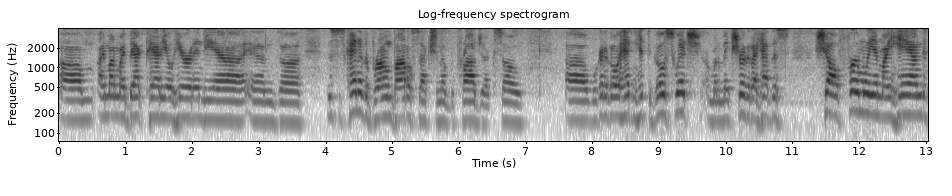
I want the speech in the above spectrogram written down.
Um, I'm on my back patio here in Indiana, and uh, this is kind of the brown bottle section of the project. So uh, we're going to go ahead and hit the go switch. I'm going to make sure that I have this shell firmly in my hand.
